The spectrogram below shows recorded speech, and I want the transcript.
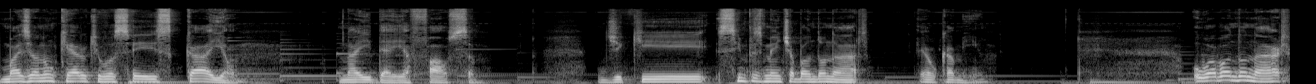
Mas eu não quero que vocês caiam na ideia falsa de que simplesmente abandonar é o caminho. O abandonar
